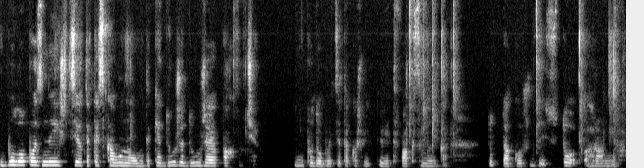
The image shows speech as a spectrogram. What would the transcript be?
було по знижці таке з кавуном, таке дуже-дуже пахуче. Мені подобається також від, від факс. Тут також десь 100 грамів.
